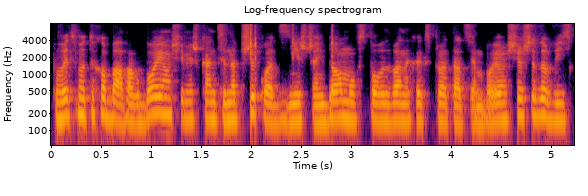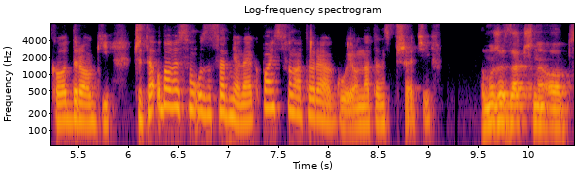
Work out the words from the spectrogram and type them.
Powiedzmy o tych obawach. Boją się mieszkańcy na przykład zniszczeń domów spowodowanych eksploatacją, boją się środowisko, drogi. Czy te obawy są uzasadnione? Jak Państwo na to reagują, na ten sprzeciw? To może zacznę od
